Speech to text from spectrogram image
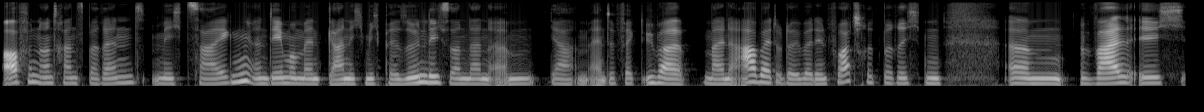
offen und transparent mich zeigen. In dem Moment gar nicht mich persönlich, sondern ähm, ja, im Endeffekt über meine Arbeit oder über den Fortschritt berichten, ähm, weil ich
